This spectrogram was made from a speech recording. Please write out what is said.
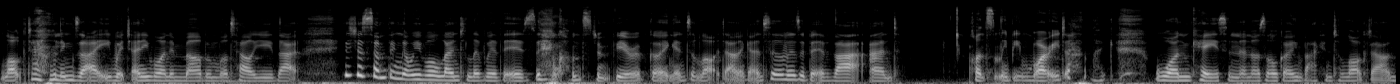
lockdown anxiety, which anyone in Melbourne will tell you that it's just something that we've all learned to live with is constant fear of going into lockdown again. So there was a bit of that and constantly being worried like one case and then us all going back into lockdown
